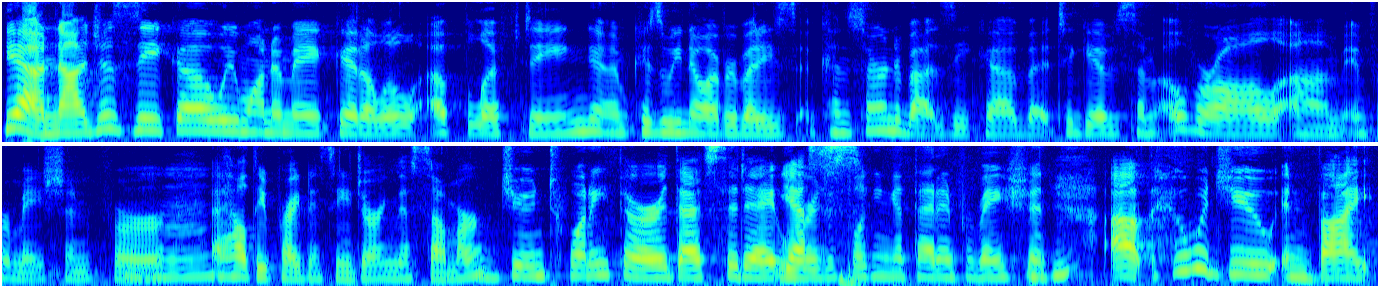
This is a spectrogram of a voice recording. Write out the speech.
Yeah, not just Zika. We want to make it a little uplifting because we know everybody's concerned about Zika, but to give some overall um, information for a healthy pregnancy during the summer. June 23rd, that's the date. We were Yes. just looking at that information. Uh, who would you invite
